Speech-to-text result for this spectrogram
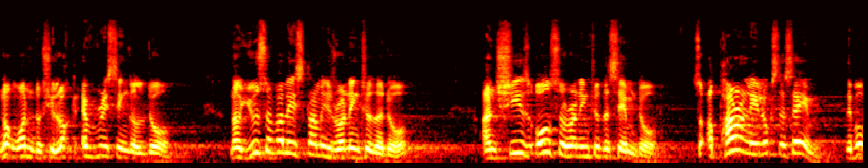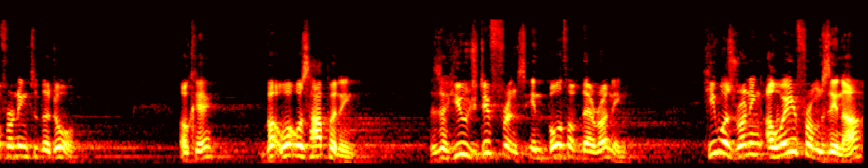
Not one door, she locked every single door. Now Yusuf alayhi salam is running to the door, and she is also running to the same door. So apparently it looks the same. They're both running to the door. Okay? But what was happening? There's a huge difference in both of their running. He was running away from zina,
